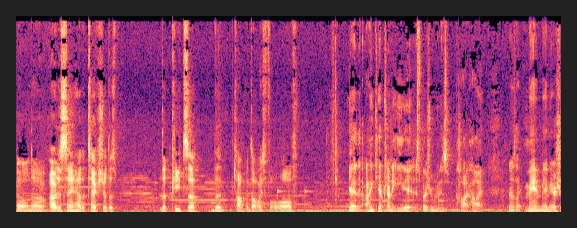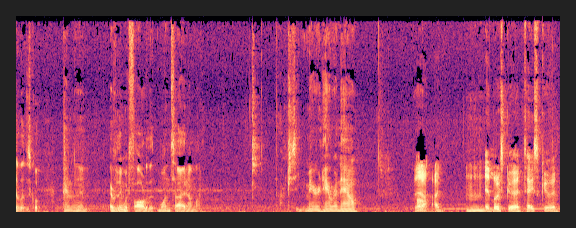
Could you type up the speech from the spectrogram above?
Oh no, I was just saying how the texture, of the the pizza, the toppings always fall off. Yeah, I kept trying to eat it, especially when it was hot, hot. And I was like, man, maybe I should let this cool. And then everything would fall to the one side, and I'm like, I'm just eating marinara now. Yeah, Oh. I. Mm. It looks good, tastes good.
